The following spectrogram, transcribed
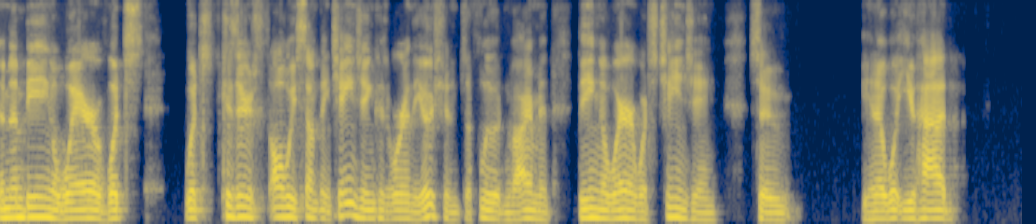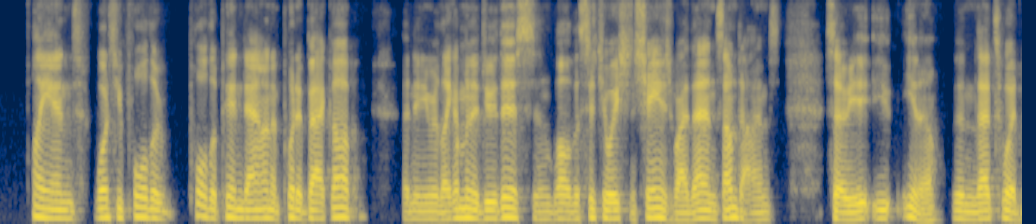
and then being aware of what's which because there's always something changing because we're in the ocean it's a fluid environment being aware of what's changing so you know what you had planned once you pull the pull the pin down and put it back up and then you were like i'm going to do this and well the situation's changed by then sometimes. So you you, you know then that's what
